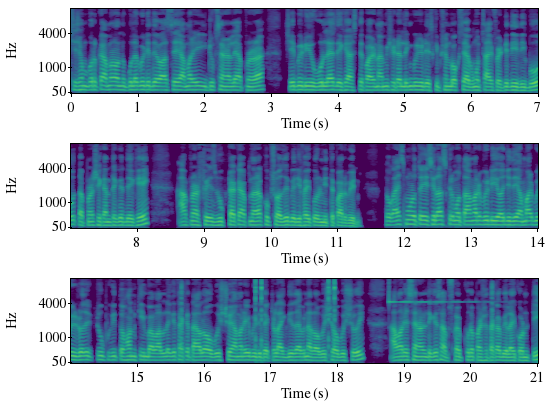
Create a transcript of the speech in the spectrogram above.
সে সম্পর্কে আমার অনেকগুলো ভিডিও দেওয়া আছে। আমার এই ইউটিউব চ্যানেলে আপনারা সেই ভিডিওগুলো দেখে আসতে পারেন। আমি সেটা লিঙ্ক ভিডিও ডিসক্রিপশন বক্সে এবং চাই ফেটে দিয়ে দিব। তো আপনারা সেখান থেকে দেখে আপনার ফেসবুকটাকে আপনারা খুব সহজে ভেরিফাই করে নিতে পারবেন। তো গাইস মূলত এই ছিল আজকের মতো আমার ভিডিও যদি আমার ভিডিওতে একটু উপকৃত হন কিংবা ভালো লেগে থাকে, তাহলে অবশ্যই আমার এই ভিডিওতে একটা লাইক দিয়ে যাবেন। আর অবশ্যই অবশ্যই আমার এই চ্যানেলটিকে সাবস্ক্রাইব করে পাশে থাকা বেলাইকনটি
